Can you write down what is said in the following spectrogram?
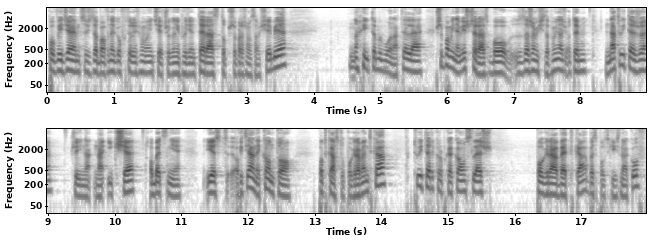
powiedziałem coś zabawnego w którymś momencie, czego nie powiedziałem teraz, to przepraszam sam siebie. No i to by było na tyle. Przypominam jeszcze raz, bo zdarza mi się zapominać o tym, na Twitterze, czyli na, na Xie, obecnie jest oficjalne konto podcastu Pograwędka, twitter.com slash pograwetka, bez polskich znaków.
